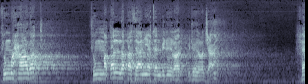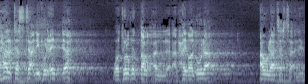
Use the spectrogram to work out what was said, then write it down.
ثم حاضت ثم طلق ثانية بدون بدون رجعة فهل تستأنف العدة وتلغي الطلق الحيضة الأولى أو لا تستأنف؟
